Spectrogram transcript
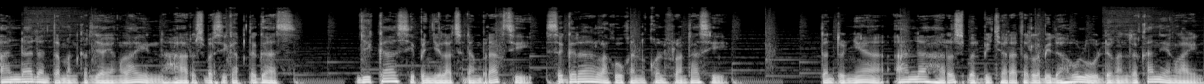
Anda dan teman kerja yang lain harus bersikap tegas. Jika si penjilat sedang beraksi, segera lakukan konfrontasi tentunya Anda harus berbicara terlebih dahulu dengan rekan yang lain.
